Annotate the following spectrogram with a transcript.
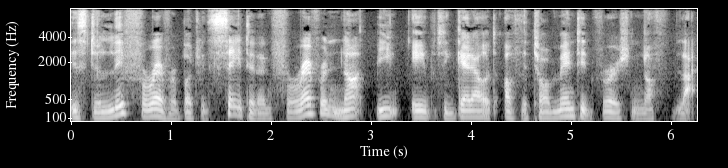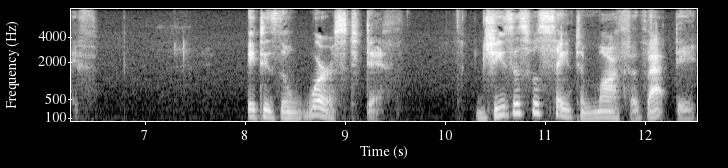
is to live forever but with Satan and forever not being able to get out of the tormented version of life. It is the worst death. Jesus was saying to Martha that day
